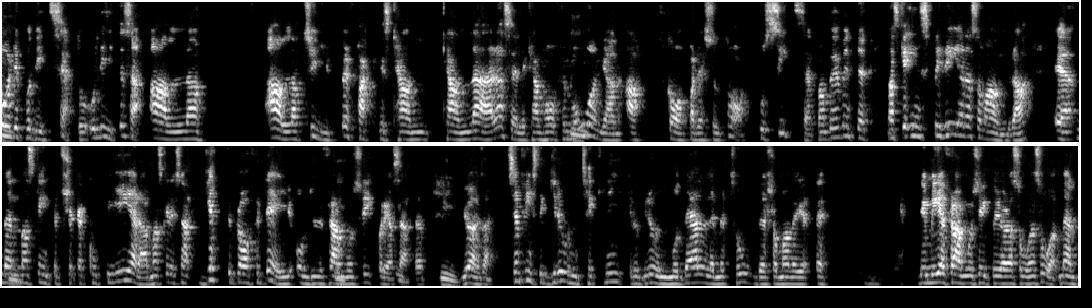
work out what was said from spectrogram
mm. det på ditt sätt. Och, och, lite så här alla, alla typer faktiskt kan, kan lära sig eller kan ha förmågan mm. att skapa resultat på sitt sätt. Man, behöver inte, man ska inspireras av andra, eh, men mm. man ska inte försöka kopiera. Man ska liksom, jättebra för dig om du är framgångsrik på det mm. sättet. Mm. Gör så här. Sen finns det grundtekniker och grundmodeller, metoder som man vet. Eh, det är mer framgångsrikt att göra så än så, men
